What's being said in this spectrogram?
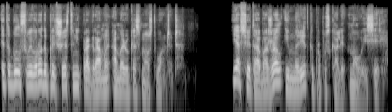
Это был своего рода предшественник программы America's Most Wanted. Я все это обожал, и мы редко пропускали новые серии.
